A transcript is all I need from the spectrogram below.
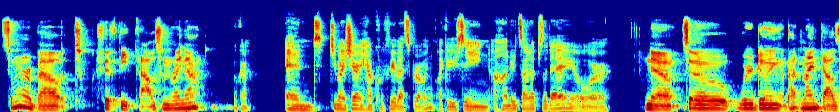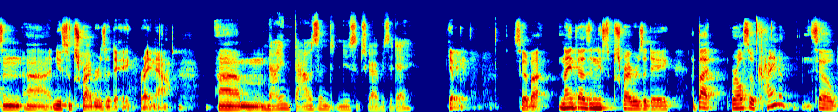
somewhere about 50000 right now. Okay. And do you mind sharing how quickly that's growing? Like, are you seeing 100 signups a day or? No. So we're doing about 9,000 uh, new subscribers a day right now. Um, 9,000 new subscribers a day? Yep. So about 9,000 new subscribers a day. But we're also kind of, so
